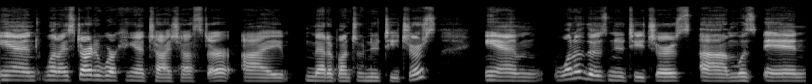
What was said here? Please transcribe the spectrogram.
And when I started working at Chichester, I met a bunch of new teachers. And one of those new teachers um, was in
